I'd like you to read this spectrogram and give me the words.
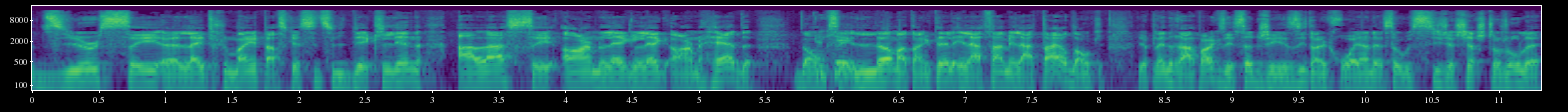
Dieu c'est euh, l'être humain parce que si tu le déclines Allah c'est arm leg leg arm head. Donc c'est l'homme en tant que tel et la femme et la terre. Donc il y a plein de rappeurs qui disent ça. Jay-Z est un croyant de ça aussi. Je cherche toujours le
